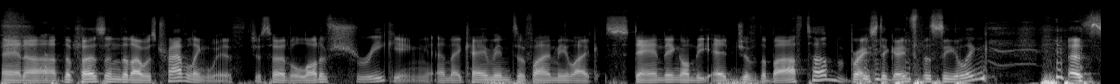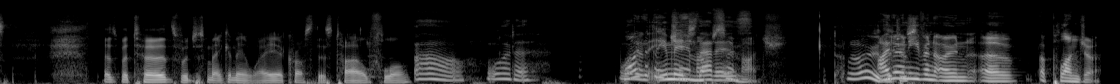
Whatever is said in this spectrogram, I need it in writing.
and uh, the person that I was traveling with just heard a lot of shrieking, and they came in to find me like standing on the edge of the bathtub, braced against the ceiling, as as my turds were just making their way across this tiled floor. Oh, what a what Why an image jam that up is. so much? I don't know. I they're don't just- even own a, a plunger.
